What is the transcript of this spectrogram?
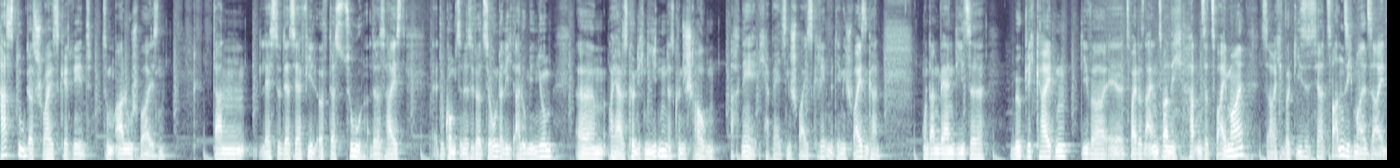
hast du das Schweißgerät zum Alu-Schweißen, dann lässt du das ja viel öfters zu. Also das heißt, du kommst in eine Situation, da liegt Aluminium, ähm, ah ja, das könnte ich nieden, das könnte ich schrauben. Ach nee, ich habe ja jetzt ein Schweißgerät, mit dem ich schweißen kann. Und dann werden diese Möglichkeiten, die wir äh, 2021 hatten sie zweimal, sage ich, wird dieses Jahr 20 Mal sein.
